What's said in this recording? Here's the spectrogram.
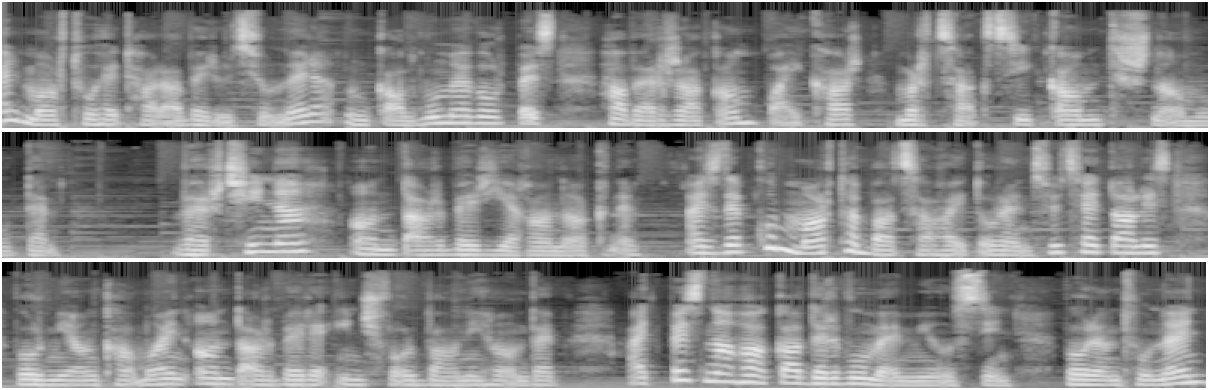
այլ մարդու հետ հարաբերությունները ընկալվում է որպես հավերժական պայքար մրցակցի կամ ճշնամու դեմ։ Վերջինը անտարբեր եղանակն է։ Այս դեպքում մարդը բացահայտորեն ցույց է տալիս, որ միանգամայն անտարբեր է ինչ որ բանի հանդեպ։ Այդպես նա հակադրվում է մյուսին, որ ընդունեն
